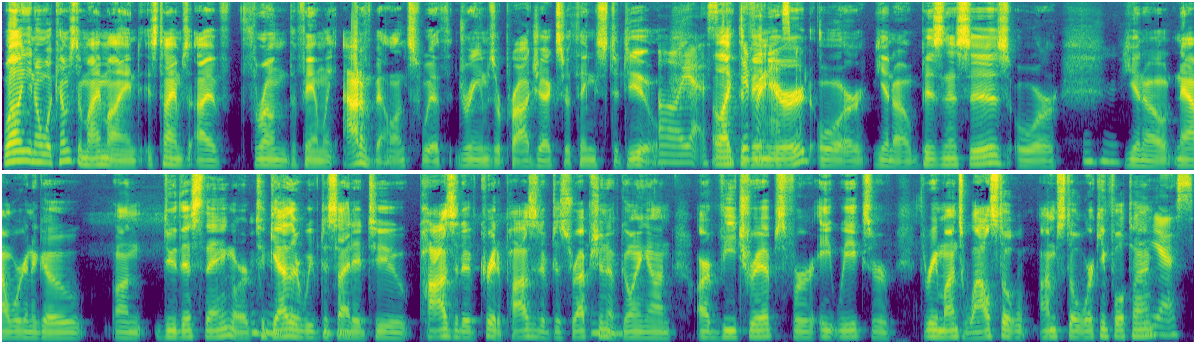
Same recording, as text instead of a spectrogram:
well you know what comes to my mind is times i've thrown the family out of balance with dreams or projects or things to do Oh, yes. Like the Different vineyard or you know businesses or aspect. Mhm. you know now we're going to go on do this thing or Mhm. together we've decided to positive create a positive disruption of Mhm. going on RV trips for 8 weeks or 3 months while still I'm still working full time Yes.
